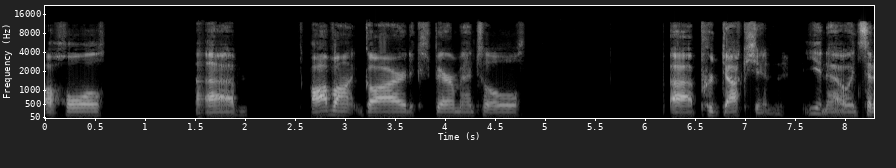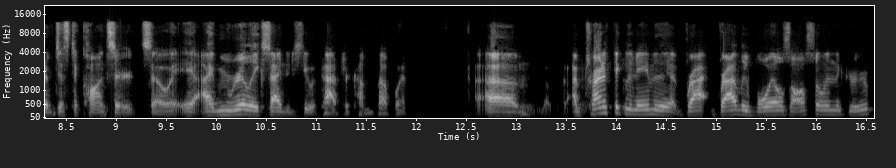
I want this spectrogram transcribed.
a whole um avant-garde experimental uh, production, you know, instead of just a concert. So i I'm really excited to see what Patrick comes up with. um, I'm trying to think of the name of the Brad, Bradley Boyle's also in the group.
